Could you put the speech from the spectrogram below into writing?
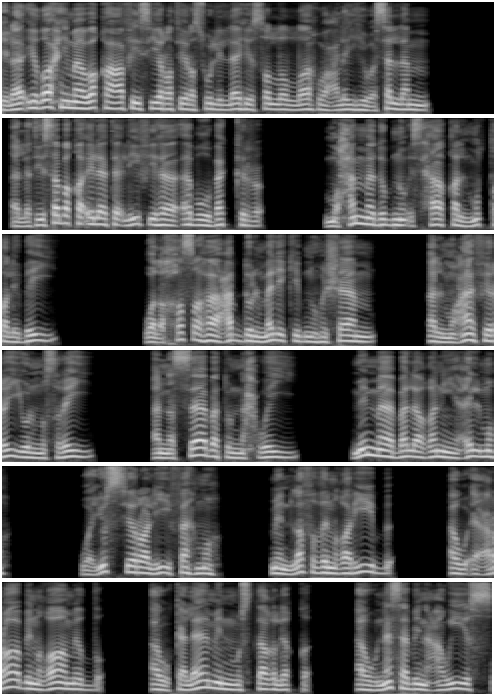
إلى إيضاح ما وقع في سيرة رسول الله صلى الله عليه وسلم التي سبق إلى تأليفها أبو بكر محمد بن إسحاق المطلبي ولخصها عبد الملك بن هشام المعافري المصري أن السابة النحوي مما بلغني علمه ويسر لي فهمه من لفظ غريب أو إعراب غامض أو كلام مستغلق أو نسب عويص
